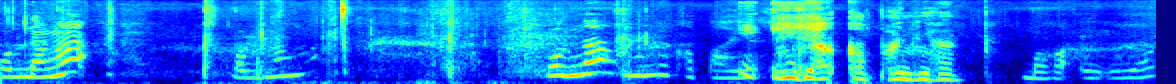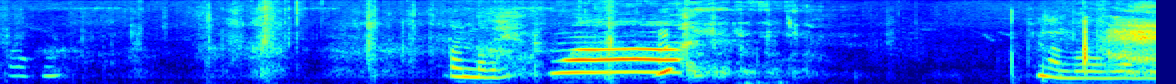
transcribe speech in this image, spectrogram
Wag na nga. Wag na nga. Wag na. Ano ka pa? Iiyak ka pa niyan. Baka iiyak ako. Paano ba? Wow! Nababago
